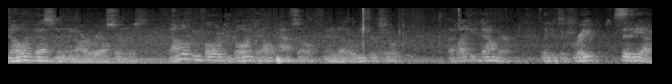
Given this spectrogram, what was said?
no investment in our rail service. Now, I'm looking forward to going to El Paso in another week or two. I'd like to get down there. I think it's a great city. I've,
